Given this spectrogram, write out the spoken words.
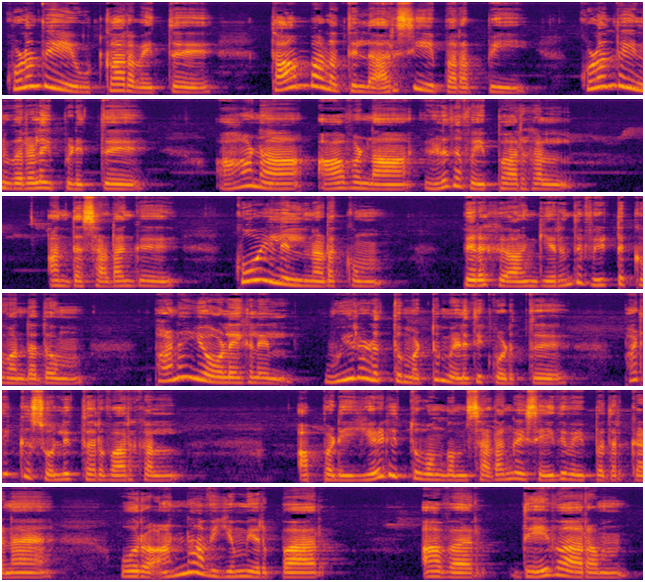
குழந்தையை உட்கார வைத்து தாம்பாளத்தில் அரிசியை பரப்பி குழந்தையின் விரலை பிடித்து ஆனா ஆவணா எழுத வைப்பார்கள். அந்த சடங்கு கோயிலில் நடக்கும். பிறகு அங்கிருந்து வீட்டுக்கு வந்ததும் பனையோலைகளில் உயிரெழுத்து மட்டும் எழுதி கொடுத்து படிக்க சொல்லித் தருவார்கள். அப்படி ஏடி துவங்கும் சடங்கை செய்து வைப்பதற்கென ஒரு அண்ணாவியும் இருப்பார். அவர் தேவாரம்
